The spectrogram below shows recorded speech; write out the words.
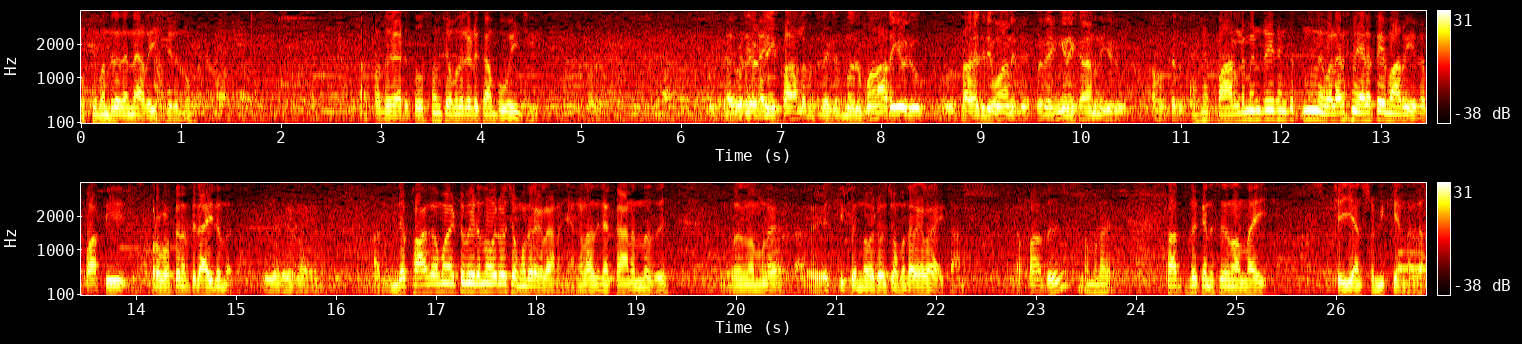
മുഖ്യമന്ത്രി തന്നെ അറിയിച്ചിരുന്നു. അപ്പോൾ അത് അടുത്ത ദിവസം ചുമതല എടുക്കാൻ പോവുകയും ചെയ്യും ഈ പാർലമെന്ററി രംഗത്ത് നിന്ന് ഒരു മാറിയ ഒരു സാഹചര്യമാണിത്. ഇത് എങ്ങനെ കാണുന്ന ഈ ഒരു അവസരത്തിൽ? പാർലമെന്ററി രംഗത്ത് നിന്ന് വളരെ നേരത്തെ മാറിയല്ലോ. പാർട്ടി പ്രവർത്തനത്തിലായിരുന്നല്ലോ അതിന്റെ ഭാഗമായിട്ട് വരുന്ന ഓരോ ചുമതലകളാണ്. ഞങ്ങൾ അതിനെ കാണുന്നത് നമ്മളെ ഏൽപ്പിക്കുന്ന ഓരോ ചുമതലകളായിട്ടാണ് അപ്പം അത് നമ്മുടെ സാധ്യതക്കനുസരിച്ച് നന്നായി ചെയ്യാൻ ശ്രമിക്കുകയാണല്ലോ.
